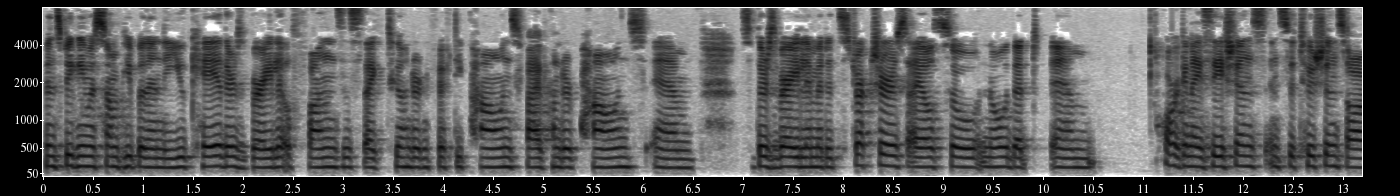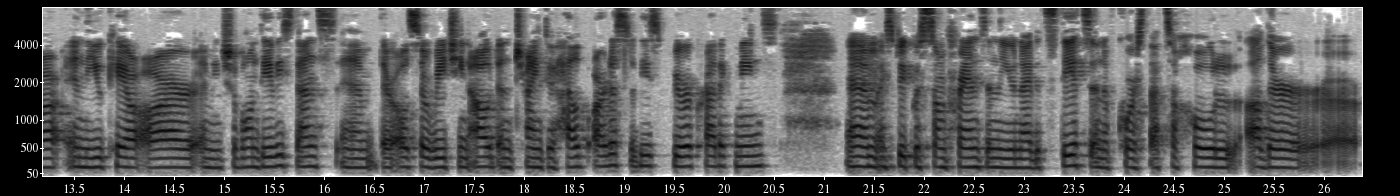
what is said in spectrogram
Been speaking with some people in the UK. There's very little funds. It's like 250 pounds, 500 pounds. Um, so there's very limited structures. I also know that, um, organizations, institutions are in the UK are, are I mean, Siobhan Davies Dance, um, they're also reaching out and trying to help artists with these bureaucratic means. Um, I speak with some friends in the United States, and of course, that's a whole other uh,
